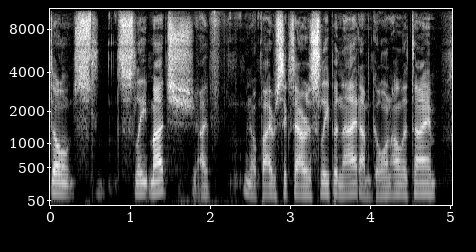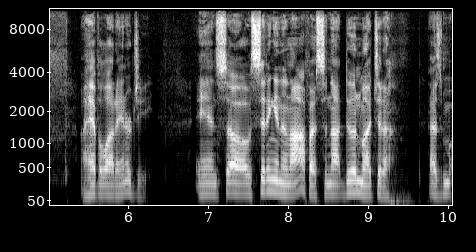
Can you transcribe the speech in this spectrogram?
don't s- sleep much. I've you know five or six hours of sleep a night. I'm going all the time. I have a lot of energy, and so sitting in an office and not doing much at a as mu-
